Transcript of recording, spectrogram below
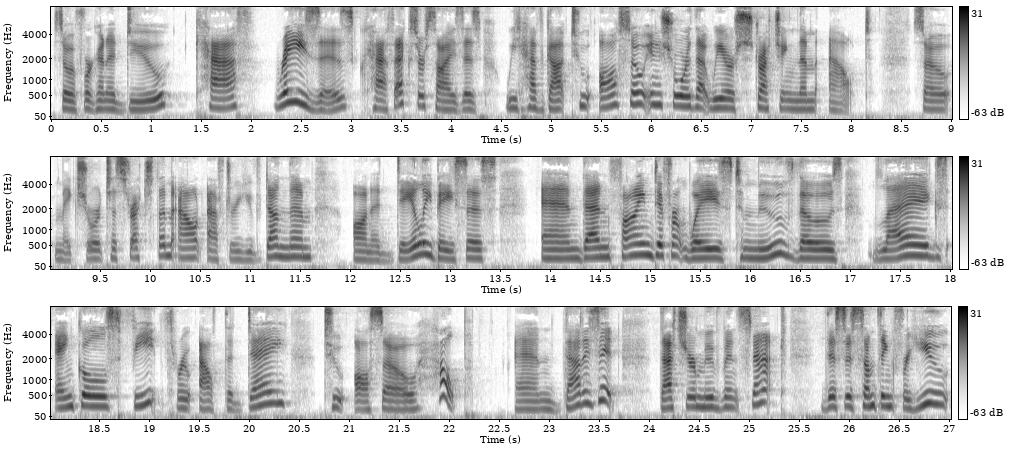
So if we're going to do calf raises, calf exercises, we have got to also ensure that we are stretching them out. So make sure to stretch them out after you've done them on a daily basis and then find different ways to move those legs, ankles, feet throughout the day to also help. And that is it. That's your movement snack. This is something for you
